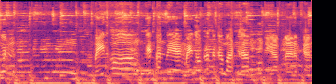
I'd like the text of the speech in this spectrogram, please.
คุณไหมทองเพชรพันแพงไหมทองรัตนบัตรครับนี่ครับมานํกัน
